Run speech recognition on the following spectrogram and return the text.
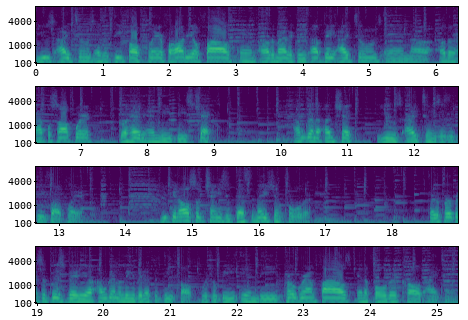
use iTunes as a default player for audio files and automatically update iTunes and uh, other Apple software, go ahead and leave these checked. I'm going to uncheck use iTunes as a default player. You can also change the destination folder. For the purpose of this video, I'm going to leave it at the default, which will be in the program files in a folder called iTunes.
